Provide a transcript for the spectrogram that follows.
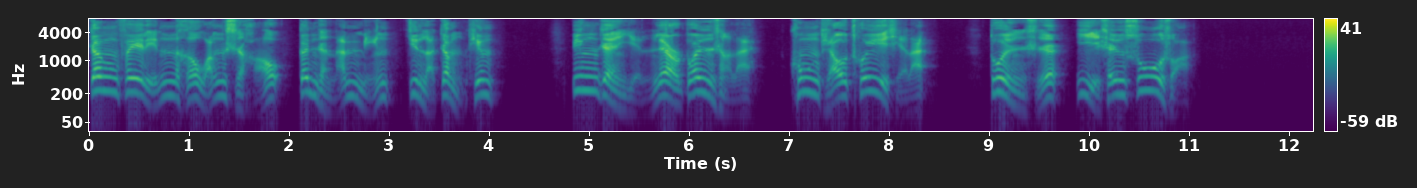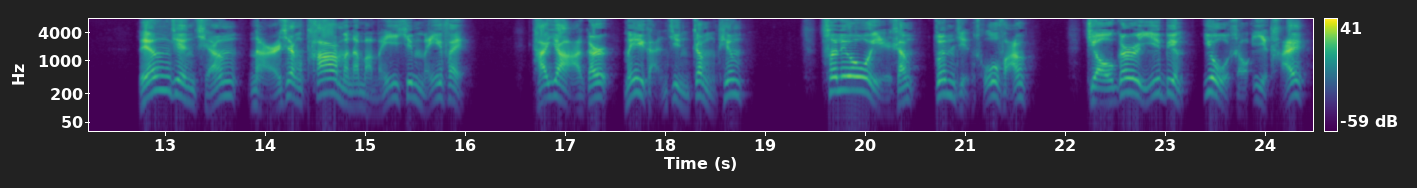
张飞林和王世豪跟着南明进了正厅，冰镇饮料端上来，空调吹起来，顿时一身舒爽。梁建强哪像他们那么没心没肺，他压根儿没敢进正厅，呲溜一声钻进厨房，脚跟一并，右手一抬，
